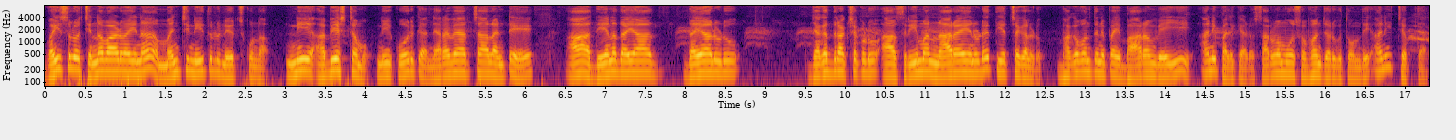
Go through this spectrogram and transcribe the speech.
వయసులో చిన్నవాడైనా మంచి నీతులు నేర్చుకున్నావు. నీ అభీష్టము నీ కోరిక నెరవేర్చాలంటే ఆ దీనదయా దయాళుడు జగద్రక్షకుడు ఆ శ్రీమన్నారాయణుడే తీర్చగలడు. భగవంతునిపై భారం వేయి అని పలికాడు. సర్వము శుభం జరుగుతుంది అని చెప్తారు.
